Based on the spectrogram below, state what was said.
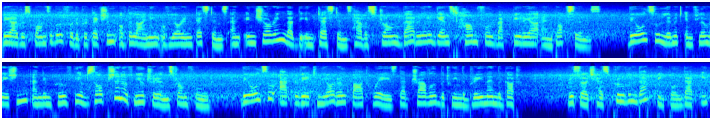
They are responsible for the protection of the lining of your intestines and ensuring that the intestines have a strong barrier against harmful bacteria and toxins. They also limit inflammation and improve the absorption of nutrients from food. They also activate neural pathways that travel between the brain and the gut. Research has proven that people that eat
